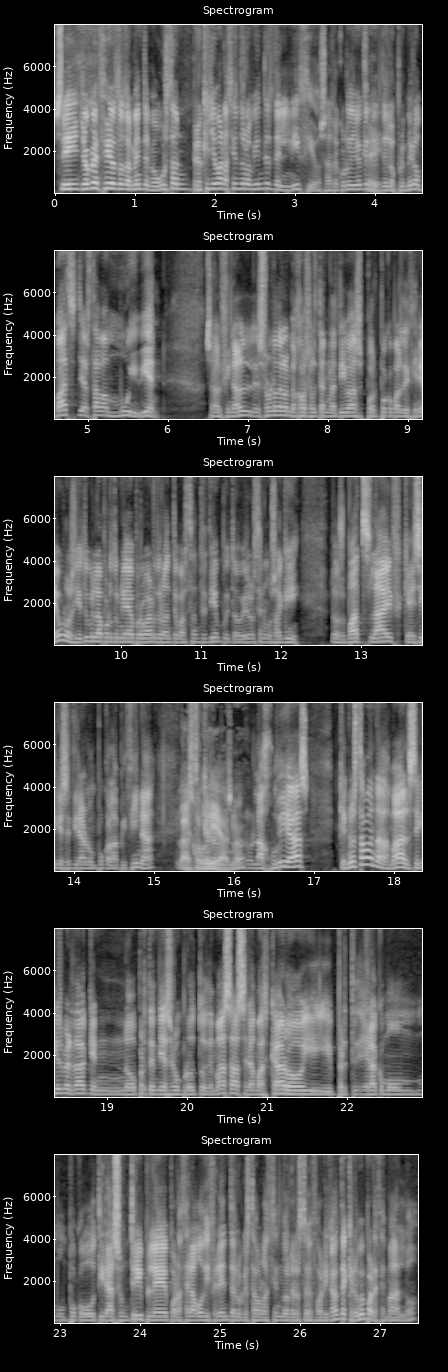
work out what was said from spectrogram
Sí, yo coincido totalmente, me gustan, pero es que llevan haciéndolo bien desde el inicio. O sea, recuerdo yo que Sí. desde los primeros bats ya estaban muy bien. O sea, al final son una de las mejores alternativas por poco más de 100 euros. Yo tuve la oportunidad de probar durante bastante tiempo y todavía los tenemos aquí. Los Buds Live, que ahí sí que se tiraron un poco a la piscina. Las Esto judías, eran- ¿no? Las judías, que no estaban nada mal. Sí que es verdad que no pretendía ser un producto de masas, era más caro y era como un, un poco tirarse un triple por hacer algo diferente a lo que estaban haciendo el resto de fabricantes, que no me parece mal, ¿no?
